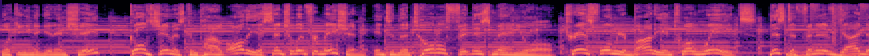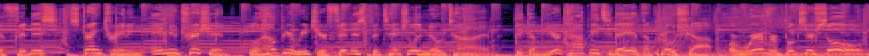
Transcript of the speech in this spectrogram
Looking to get in shape? Gold's Gym has compiled all the essential information into the Total Fitness Manual. Transform your body in 12 weeks. This definitive guide to fitness, strength training, and nutrition will help you reach your fitness potential in no time. Pick up your copy today at the Pro Shop or wherever books are sold.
